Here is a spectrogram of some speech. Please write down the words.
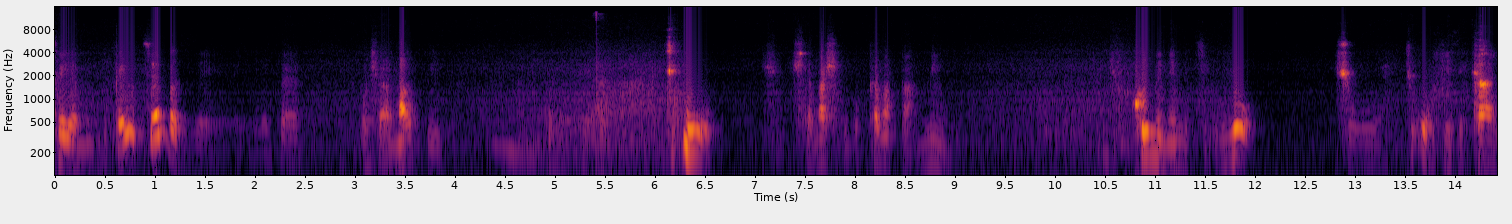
קיימים, וכיוצא בזה. כמו שאמרתי, התיאור שהשתמשתי בו כמה פעמים, כל מיני מציאויות שהוא תיאור פיזיקלי.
